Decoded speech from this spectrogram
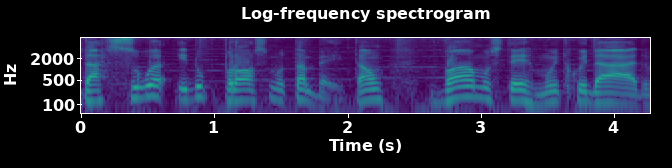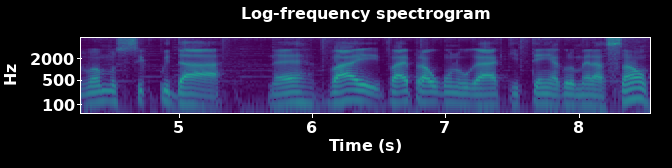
da sua e do próximo também. Então vamos ter muito cuidado, vamos se cuidar, né? Vai, vai para algum lugar que tem aglomeração,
